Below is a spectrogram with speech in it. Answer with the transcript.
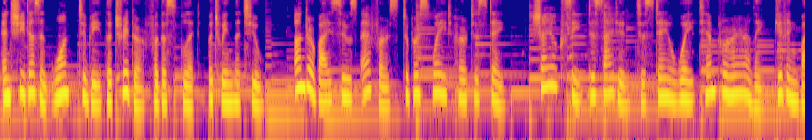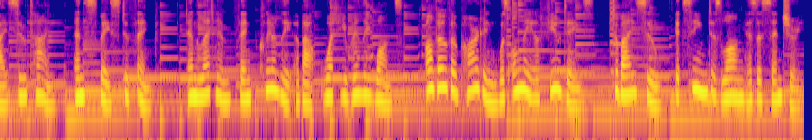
and she doesn't want to be the trigger for the split between the two. Under Baeksu's efforts to persuade her to stay, Xiaoxi decided to stay away temporarily, giving Baeksu time and space to think and let him think clearly about what he really wants. Although the parting was only a few days, to Baeksu, it seemed as long as a century.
